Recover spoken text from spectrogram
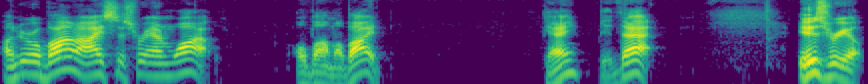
Under Obama, ISIS ran wild. Obama Biden. Okay, did that. Israel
